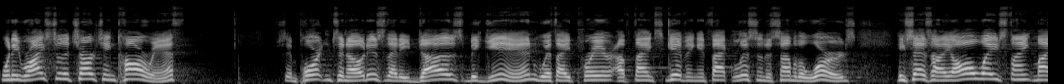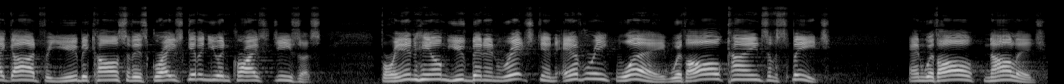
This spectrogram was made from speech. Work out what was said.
When he writes to the church in Corinth, it's important to notice that he does begin with a prayer of thanksgiving. In fact, listen to some of the words. He says, I always thank my God for you because of his grace given you in Christ Jesus. For in him you've been enriched in every way with all kinds of speech and with all knowledge.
